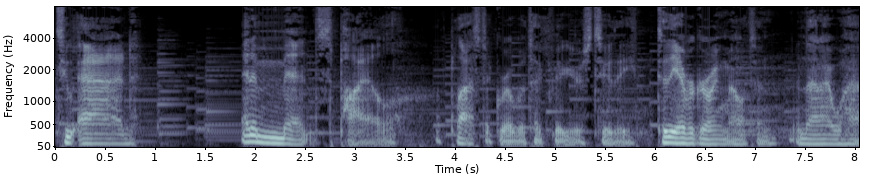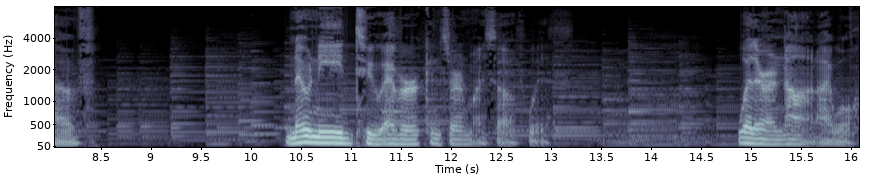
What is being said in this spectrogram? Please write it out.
to add an immense pile of plastic Robotech figures to the to the ever growing mountain, and that I will have no need to ever concern myself with whether or not I will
